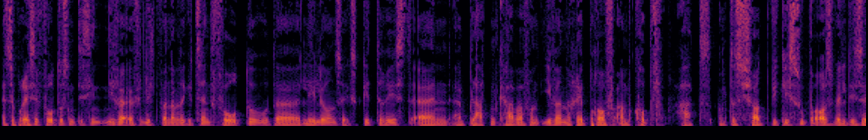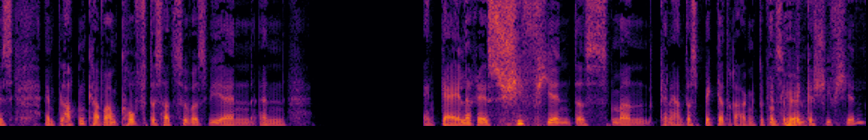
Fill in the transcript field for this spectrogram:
also Pressefotos und die sind nie veröffentlicht worden, aber da gibt es ein Foto, wo der Lelo, unser Ex-Gitarrist, ein, ein Plattencover von Ivan Rebrov am Kopf hat. Und das schaut wirklich super aus, weil dieses, ein Plattencover am Kopf, das hat sowas wie ein, ein, ein geileres Schiffchen, das man, keine Ahnung, das Bäcker tragen. Du kennst Okay. ein Bäckerschiffchen?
